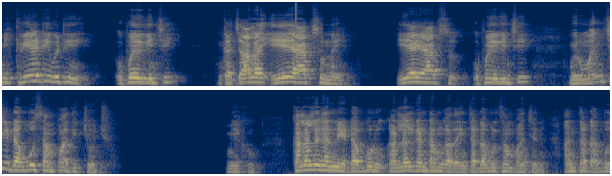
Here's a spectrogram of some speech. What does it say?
మీ క్రియేటివిటీ ఉపయోగించి ఇంకా చాలా ఏ యాప్స్ ఉన్నాయి? ఏఐ యాప్స్ ఉపయోగించి మీరు మంచి డబ్బు సంపాదించవచ్చు. మీకు కళలు కన్నే డబ్బులు కళ్ళలు కంటాం కదా ఇంత డబ్బులు సంపాదించండి అంత డబ్బు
